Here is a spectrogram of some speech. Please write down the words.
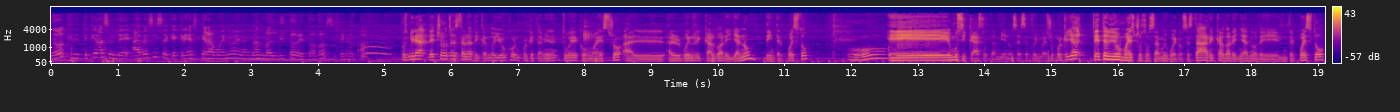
¿No? Que te quedas el de. A veces el que creías que era bueno era el más maldito de todos. Y tengas, "Oh". Pues mira, de hecho otra vez estaba platicando yo con, porque también tuve como maestro al, al buen Ricardo Arellano de Interpuesto. Oh. Eh, musicazo también, o sea, ese fue maestro. Porque ya he tenido maestros, o sea, muy buenos. Está Ricardo Arellano de Interpuesto,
